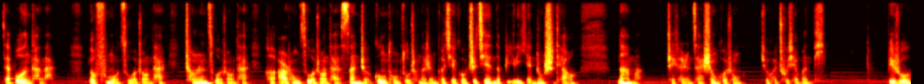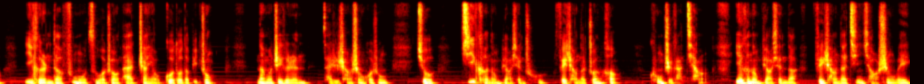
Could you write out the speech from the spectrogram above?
在伯恩看来，由父母自我状态、成人自我状态和儿童自我状态三者共同组成的人格结构之间的比例严重失调，那么这个人在生活中就会出现问题。比如，一个人的父母自我状态占有过多的比重，那么这个人在日常生活中就既可能表现出非常的专横、控制感强，也可能表现得非常的谨小慎微、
